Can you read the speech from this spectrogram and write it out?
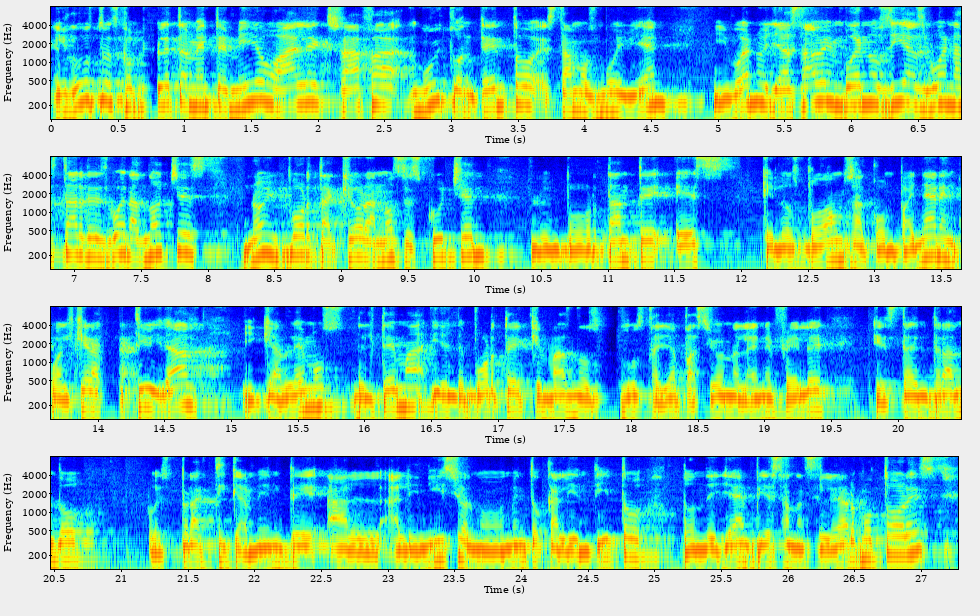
El gusto es completamente mío, Alex, Rafa, muy contento, estamos muy bien. Y bueno, ya saben, buenos días, buenas tardes, buenas noches. No importa qué hora nos escuchen, lo importante es que los podamos acompañar en cualquier actividad y que hablemos del tema y el deporte que más nos gusta y apasiona, la NFL, que está entrando pues prácticamente al, al, inicio, al momento calientito, donde ya empiezan a acelerar motores.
